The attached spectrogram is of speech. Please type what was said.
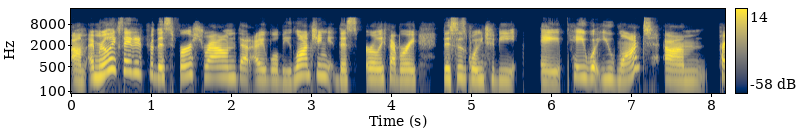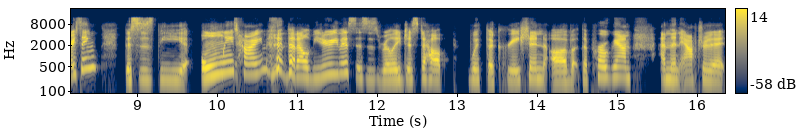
Um, I'm really excited for this first round that I will be launching this early February. This is going to be a pay what you want um, pricing. This is the only time that I'll be doing this. This is really just to help with the creation of the program. And then after that,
